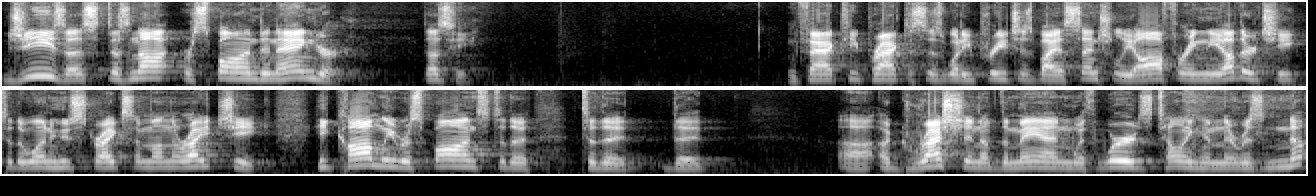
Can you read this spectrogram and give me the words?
Jesus does not respond in anger, does he? In fact, he practices what he preaches by essentially offering the other cheek to the one who strikes him on the right cheek. He calmly responds to the, to the, the uh, aggression of the man with words telling him there was, no,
